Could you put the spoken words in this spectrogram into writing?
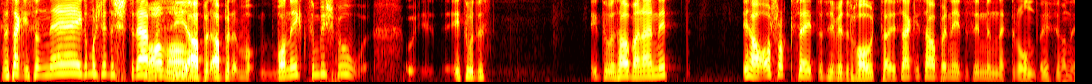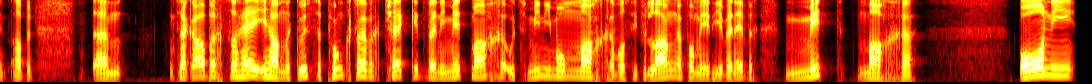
dann sage ich so, nein, du musst nicht ein Streber Mal, sein, aber, aber wo, wo ich zum Beispiel, ich tue das, ich tue es aber auch nicht, ich habe auch schon gesagt, dass ich wiederholt habe, ich sage es aber nicht, aus irgendeinem Grund, weiß ich auch nicht, aber ähm, ich sage aber so, hey, ich habe einen gewissen Punkt einfach gecheckt, wenn ich mitmache und das Minimum mache, was sie verlangen von mir hier, wenn ich einfach mitmache, ohne,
